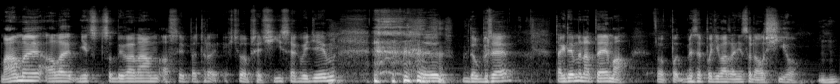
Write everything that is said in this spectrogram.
máme, ale něco, co by nám asi Petr chtěl přečíst, jak vidím. Dobře, tak jdeme na téma. Pojďme se podívat na něco dalšího. Hmm.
